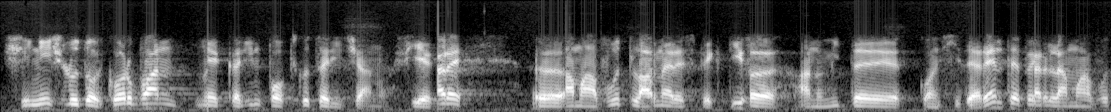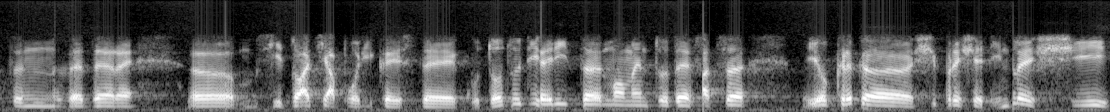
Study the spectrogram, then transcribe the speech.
și nici Ludovic Orban nu e Călin Popescu Tăricianu. Fiecare Uh, am avut la vremea respectivă anumite considerente pe care le-am avut în vedere. Uh, situația politică este cu totul diferită în momentul de față. Eu cred că și președintele și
